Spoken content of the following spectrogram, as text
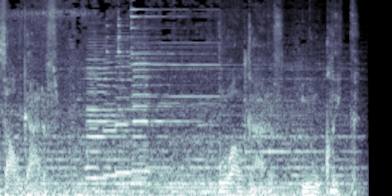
mais Algarve. O Algarve num clique.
